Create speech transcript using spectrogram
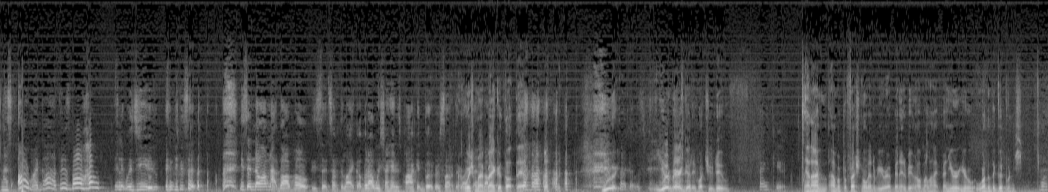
and I said, "Oh my God, there's Bob Hope," and it was you, and you said. He said, "No, I'm not Bob Hope." He said something like, "But I wish I had his pocketbook or something." I like wish that. my banker thought that. you, thought that you're very good at what you do, Thank you. and I'm I'm a professional interviewer. I've been interviewing all my life, and you're you're one of the good ones. Well,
